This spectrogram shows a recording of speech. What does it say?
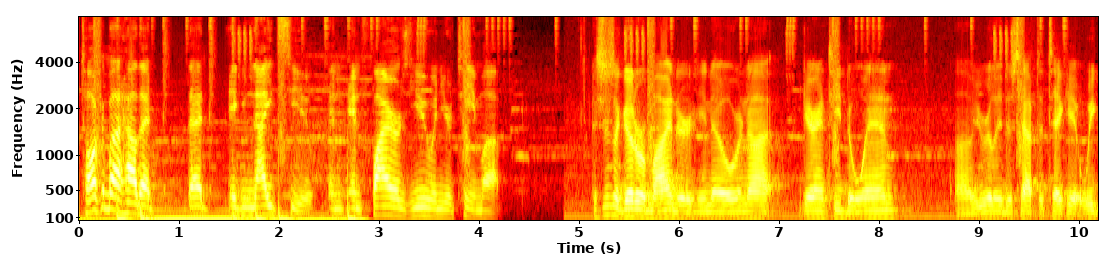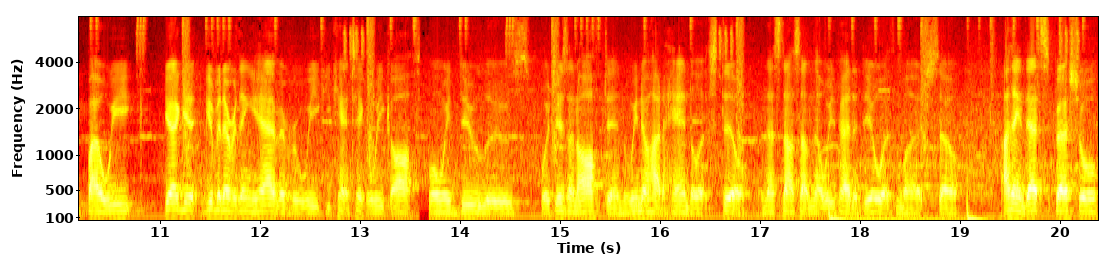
talk about how that that ignites you and, and fires you and your team up. It's just a good reminder. You know, we're not guaranteed to win. Uh, you really just have to take it week by week. You gotta get, give it everything you have every week. You can't take a week off. When we do lose, which isn't often, we know how to handle it still, and that's not something that we've had to deal with much. So I think that's special.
